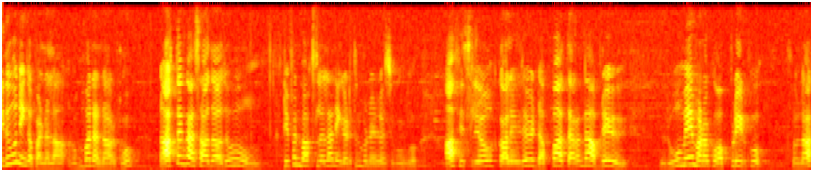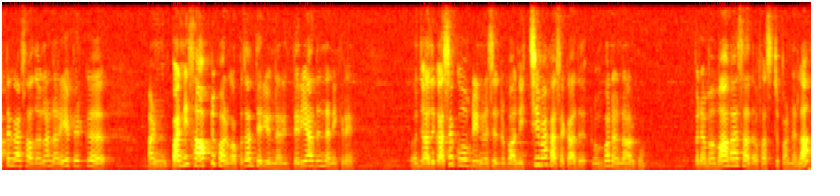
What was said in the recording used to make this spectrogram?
இதுவும் நீங்கள் பண்ணலாம். ரொம்ப நல்லாயிருக்கும் நார்த்தங்காய் சாதம் அதுவும் டிஃபன் பாக்ஸ்லலாம் நீங்கள் எடுத்துன்னு போனேன்னு வச்சுக்கோங்க. ஆஃபீஸ்லேயோ காலேஜ்லேயோ டப்பா திறந்தால் அப்படியே ரூமே மடக்கும் அப்படி இருக்கும். ஸோ நார்த்தங்காய் சாதம்லாம் நிறைய பேருக்கு பண் பண்ணி சாப்பிட்டு பாருங்க. அப்போ தான் தெரியும். நிறைய தெரியாதுன்னு நினைக்கிறேன். கொஞ்சம் அது கசக்கும் அப்படின்னு நினச்சிட்டுருப்பா நிச்சயமாக கசக்காது. ரொம்ப நல்லா இருக்கும். இப்போ நம்ம மாங்காய் சாதம் ஃபஸ்ட்டு பண்ணலாம்.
